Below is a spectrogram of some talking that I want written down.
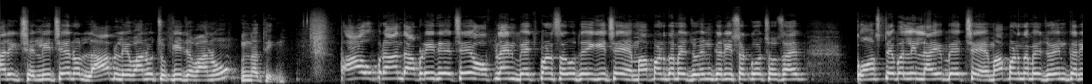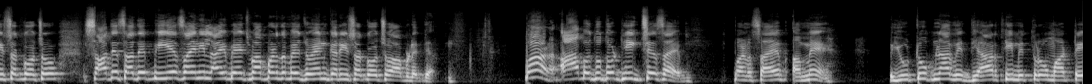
તારીખ છેલ્લી છે, એનો લાભ લેવાનું ચૂકી જવાનું નથી. આ ઉપરાંત આપણી જે છે, ઓફલાઈન બેચ પણ શરૂ થઈ ગઈ છે. એમાં પણ તમે જોઈન કરી શકો છો સાહેબ. કોન્સ્ટેબલની લાઈવ બેચ છે, એમાં પણ તમે જોઈન કરી શકો છો. સાથે સાથે પીએસઆઈની લાઈવ બેચમાં પણ તમે જોઈન કરી શકો છો આપણે ત્યાં. પણ આ બધું તો ઠીક છે સાહેબ. પણ સાહેબ, અમે યુટ્યુબના વિદ્યાર્થી મિત્રો માટે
